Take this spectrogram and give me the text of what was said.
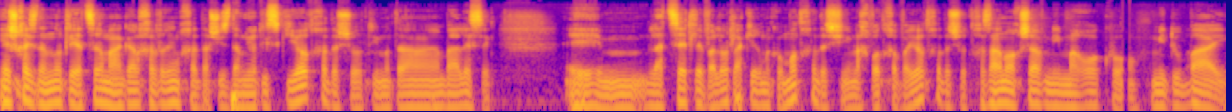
יש לך הזדמנות לייצר מעגל חברים חדש, הזדמנויות עסקיות חדשות, אם אתה בעל עסק. אמ, לצאת, לבלות, להכיר מקומות חדשים, לחוות חוויות חדשות. חזרנו עכשיו ממרוקו, מדובאי,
